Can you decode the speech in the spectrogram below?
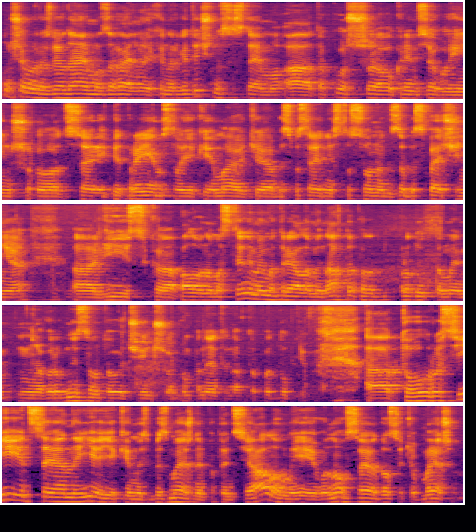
Якщо ми розглядаємо загальну їх енергетичну систему, а також, е, окрім всього іншого, це і підприємства, які мають е, безпосередній стосунок забезпечення е, військ паливно-мастильними матеріалами, нафтопродуктами, виробництвом того чи іншого компоненти нафтопродуктів, то у Росії це не є якимось безмежним потенціалом, і воно все досить обмежено.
